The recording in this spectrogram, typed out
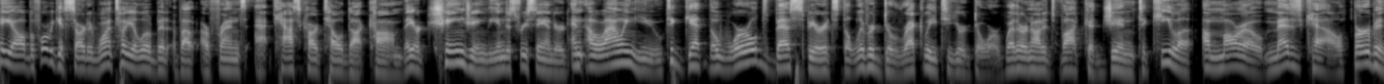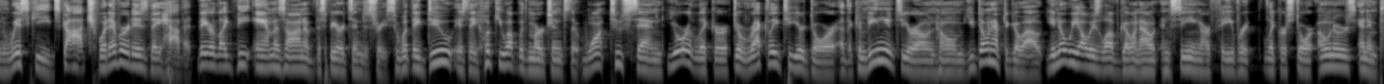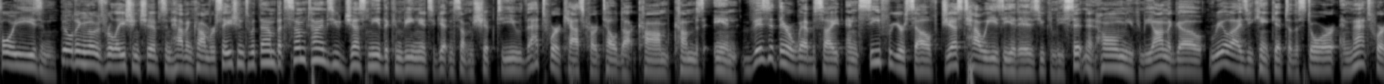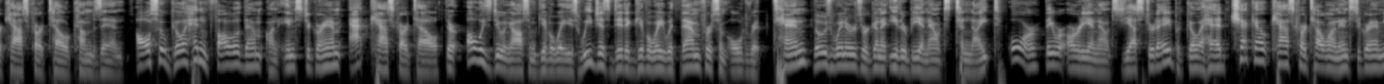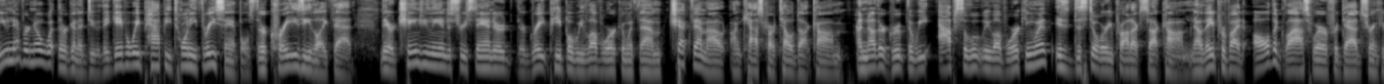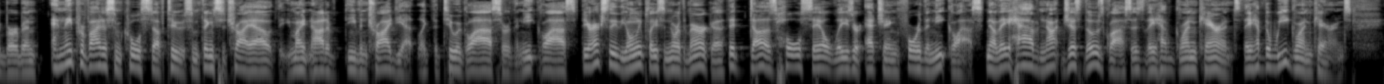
Hey, y'all, before we get started, I want to tell you a little bit about our friends at CaskCartel.com. They are changing the industry standard and allowing you to get the world's best spirits delivered directly to your door, whether or not it's vodka, gin, tequila, Amaro, Mezcal, bourbon, whiskey, scotch, whatever it is, they have it. They are like the Amazon of the spirits industry. So, what they do is they hook you up with merchants that want to send your liquor directly to your door at the convenience of your own home. You don't have to go out. You know, we always love going out and seeing our favorite liquor store owners and employees and building those relationships and having conversations with them. But sometimes you just need the convenience of getting something shipped to you. That's where CaskCartel.com comes in. Visit their website and see for yourself just how easy it is. You can be sitting at home, you can be on the go, realize you can't get to the store, and that's where Cask Cartel comes in. Also, go ahead and follow them on Instagram at Cask Cartel. They're always doing awesome giveaways. We just did a giveaway with them for some Old Rip 10. Those winners are going to either be announced tonight or they were already announced yesterday, but go ahead, check out Cask Cartel on Instagram. You never know what they're going to do. They gave away Pappy 23 samples. They're crazy like that. They are changing the industry standard. They're great people. We love working with them. Check them out on caskcartel.com. Another group that we absolutely love working with is distilleryproducts.com. Now they provide all the glassware for dad's drinking bourbon and they provide us some cool stuff too, some things to try out that you might not have even tried yet, like the Tua glass or the Neat glass. They're actually the only place in North America that does wholesale laser etching for the Neat glass. Now they have not just those glasses, they have Glencairns, they have the wee Glencairns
